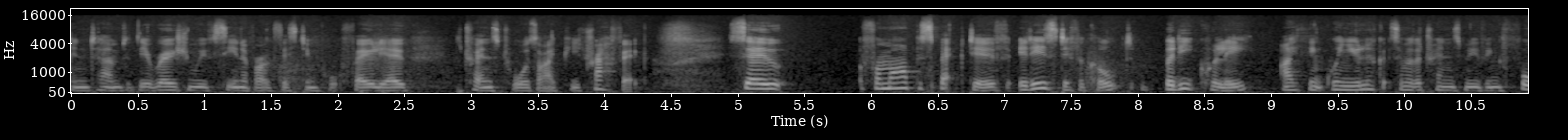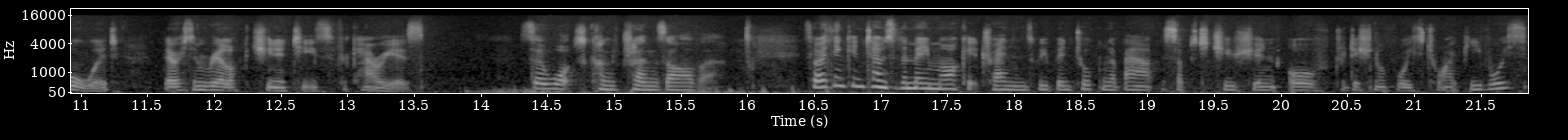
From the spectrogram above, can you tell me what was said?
in terms of the erosion we've seen of our existing portfolio, the trends towards IP traffic. So, from our perspective, it is difficult, but equally, I think when you look at some of the trends moving forward, there are some real opportunities for carriers. So, what kind of trends are there? So I think in terms of the main market trends, we've been talking about the substitution of traditional voice to IP voice.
